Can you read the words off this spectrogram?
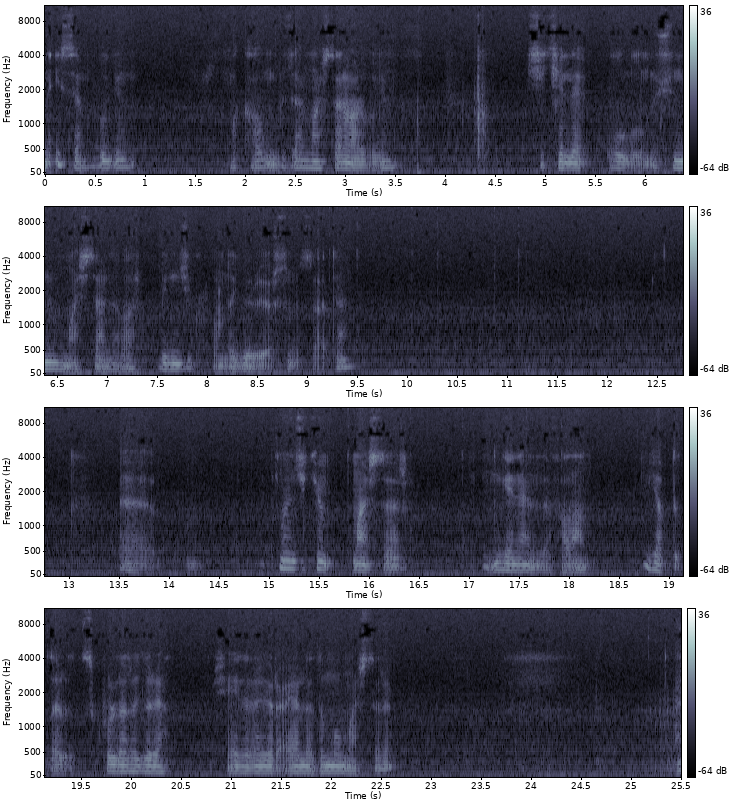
Neyse bugün bakalım güzel maçlar var bugün. Şikeli olduğunu düşündüğüm maçlar da var. Birinci kuponda görüyorsunuz zaten. Ee, önceki maçlar genelde falan yaptıkları skorlara göre şeylere göre ayarladım bu maçları. Ee,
